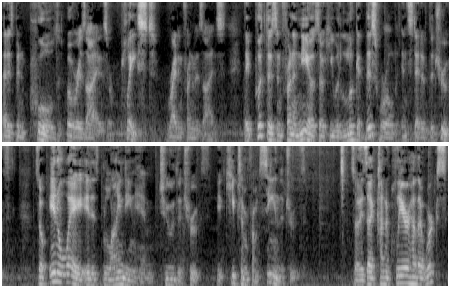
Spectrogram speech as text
that has been pulled over his eyes or placed right in front of his eyes. They put this in front of Neo so he would look at this world instead of the truth. So, in a way, it is blinding him to the truth. It keeps him from seeing the truth. So, is that kind of clear how that works?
